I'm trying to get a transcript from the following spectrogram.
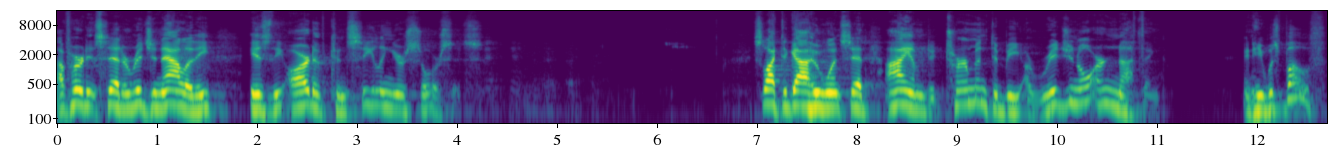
I've heard it said originality is the art of concealing your sources. It's like the guy who once said, I am determined to be original or nothing. And he was both.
